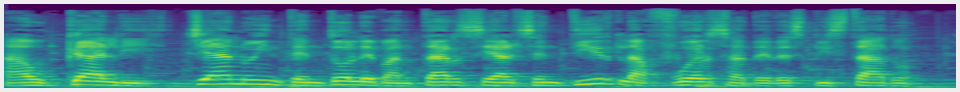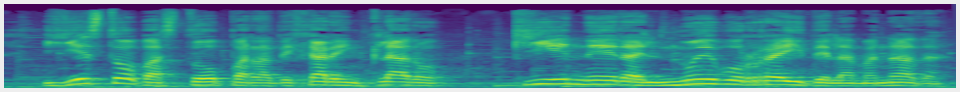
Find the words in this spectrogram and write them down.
Aucali ya no intentó levantarse al sentir la fuerza de Despistado, y esto bastó para dejar en claro quién era el nuevo rey de la manada.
